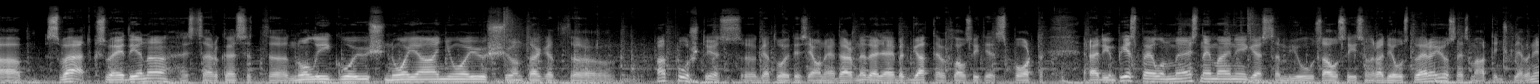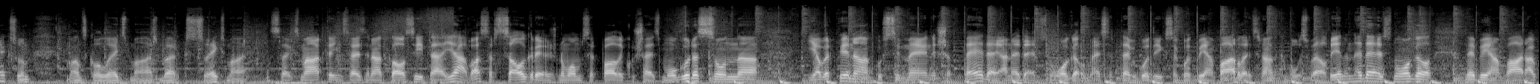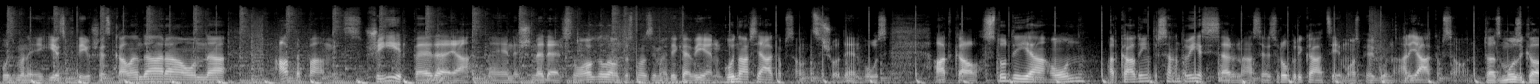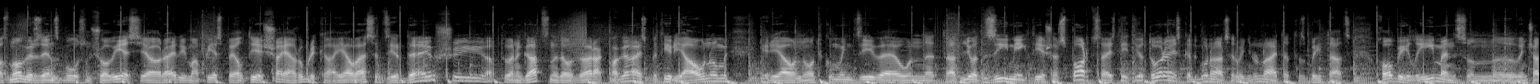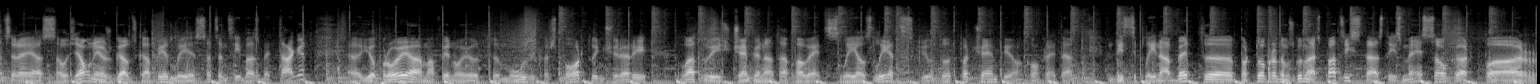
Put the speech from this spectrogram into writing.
svētku svētdienā. Es ceru, ka esat uh, nolīgojuši, nojāņojuši un tagad uh, atpūšties, gatavoties jaunajai darba nedēļai, bet gatavi klausīties sporta raidījuma piespēli. Mēs nemainīgi esam jūsu ausīs un radio uztvērējos. Es Mārtiņš Kļavnieks un mans kolēģis Mārs Bergs. Sveiks, Mārtiņ! Sveiks, Mārtiņ! Sveicināti klausītāji! Jā, vasaras salgrieži nu mums ir palikuši aiz muguras. Un, uh, Jau ir pienākusi mēneša pēdējā nedēļas nogale. Mēs ar tevi, godīgi sakot, bijām pārliecināti, ka būs vēl viena nedēļas nogale. Nebijām pārāk uzmanīgi ieskatījušies kalendārā. Un, uh, Atapāmies. Šī ir pēdējā mēneša nedēļas nogale, un tas nozīmē tikai vienu. Gunārs Jākapsons šodien būs atkal studijā un ar kādu interesantu viesi sarunāsies rubrikā ciemos pie Gunāra Jākapsona. Tāds muzikāls novirziens būs, un šo viesi jau raidījumā piespēle tieši šajā rubrikā jau esat dzirdējuši. Aptuveni gads nedaudz vairāk pagājis, bet ir jaunumi, ir jauni notikumi viņa dzīvē, un tādi ļoti zīmīgi tieši ar sportu saistīti. Jo toreiz, kad Gunārs ar viņu runāja, tas bija tāds hobija līmenis, un uh, viņš atcerējās savus jauniešu gadus, kā piedalījies sacensībās. Bet tagad, uh, joprojām apvienojot mūziku ar sportu, viņš ir arī Latvijas čempionātā paveicis lielas lietas, kļūstot par čempionu konkrētā disciplīnā. Bet uh, par to, protams, Gunārs pats izstāstīs. Mēs savukārt par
